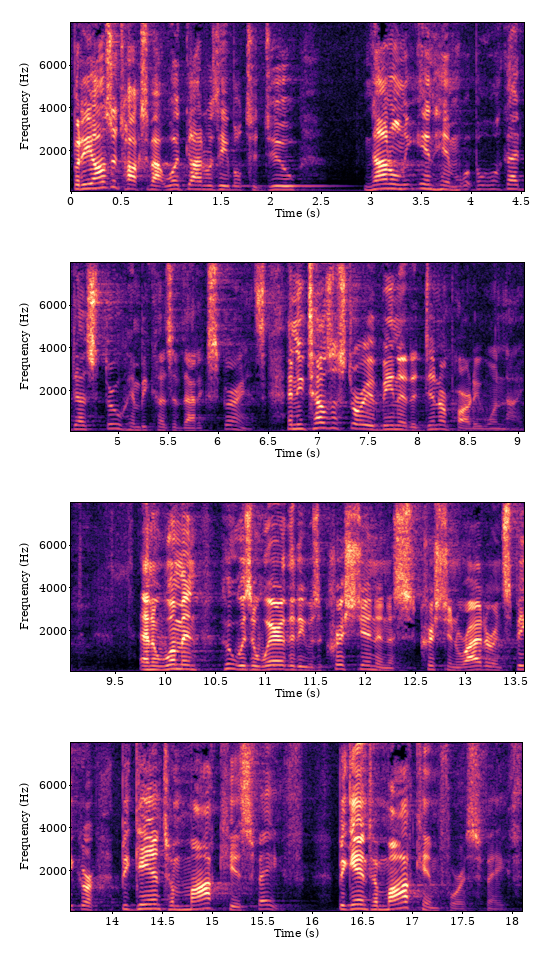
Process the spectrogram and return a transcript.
But he also talks about what God was able to do not only in him, but what God does through him because of that experience. And he tells a story of being at a dinner party one night. And a woman who was aware that he was a Christian and a Christian writer and speaker began to mock his faith, began to mock him for his faith.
